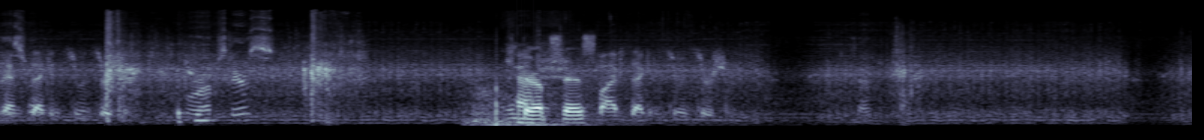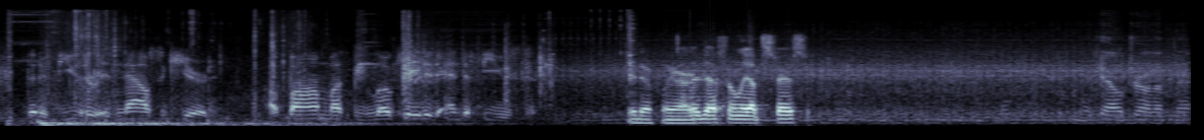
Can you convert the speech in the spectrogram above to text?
Ten seconds to insertion. Or upstairs? I think they're upstairs. Five seconds to insertion. Okay. The defuser is now secured. A bomb must be located and defused. They definitely are. They're definitely upstairs. Okay, I'll drone up there.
